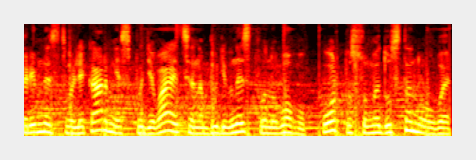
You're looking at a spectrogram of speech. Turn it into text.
Керівництво лікарні сподівається на будівництво нового корпусу медустанови.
